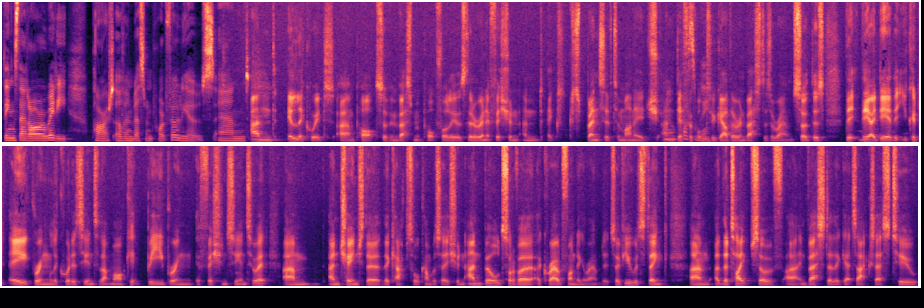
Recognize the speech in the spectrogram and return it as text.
things that are already part of investment portfolios and and illiquid um, parts of investment portfolios that are inefficient and expensive to manage and oh, difficult possibly. to gather investors around. So there's the the idea that you could a bring liquidity into that market, b bring efficiency into it. Um, and change the the capital conversation and build sort of a, a crowdfunding around it. So if you would think um, the types of uh, investor that gets access to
